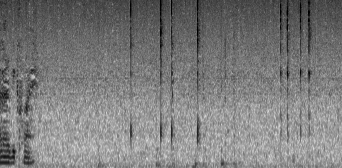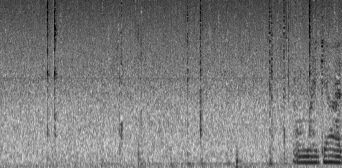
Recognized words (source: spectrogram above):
I gotta be quiet. Oh my god.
